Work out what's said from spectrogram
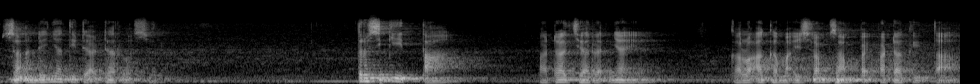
seandainya tidak ada rasul, terus kita, padahal jaraknya ya, kalau agama Islam sampai pada kita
